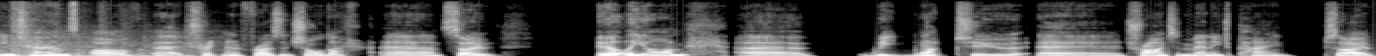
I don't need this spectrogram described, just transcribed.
In terms of uh, treatment of frozen shoulder, uh, so early on, uh, we want to uh, try to manage pain. So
